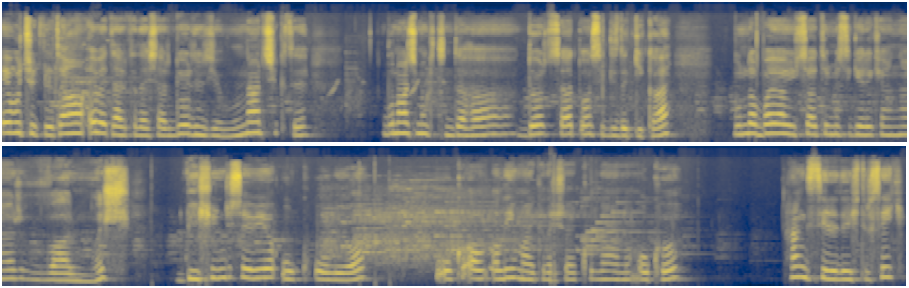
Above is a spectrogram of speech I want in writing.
Ve bu çıktı. Tamam. Evet arkadaşlar gördüğünüz gibi bunlar çıktı. Bunu açmak için daha 4 saat 18 dakika. Bunda bayağı yükseltilmesi gerekenler varmış. 5. seviye ok oluyor. Bu oku al, alayım arkadaşlar. Kullanalım oku. Hangisiyle değiştirsek?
